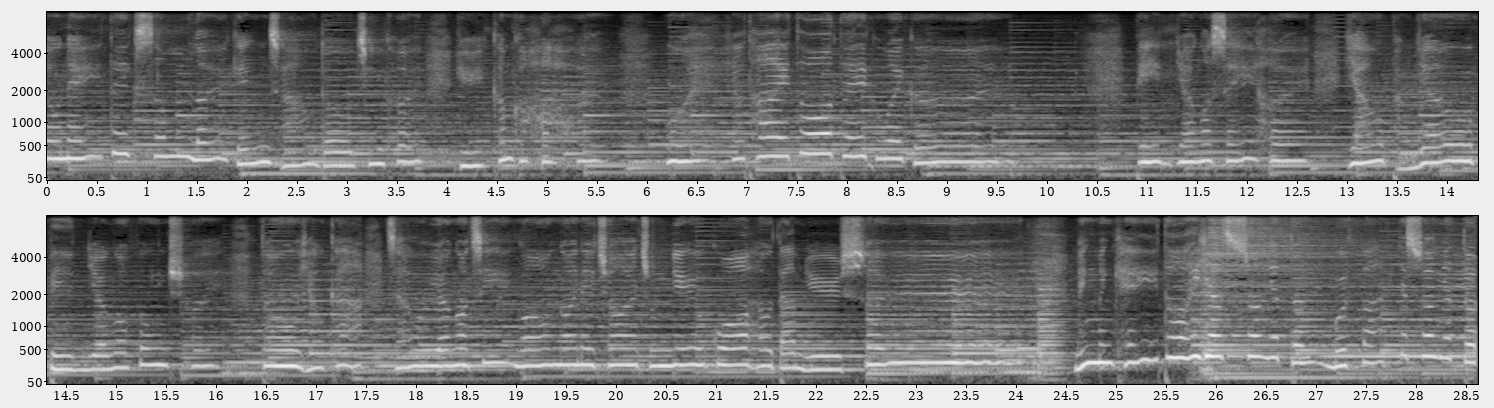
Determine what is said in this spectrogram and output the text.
到你的心里，竟找到战区。如感觉下去，会有太多的畏惧。别让我死去，有朋友别让我风吹。都有家，就让我知我爱你，再重要过后淡如水。明明期待一双一对，没法一双一对，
